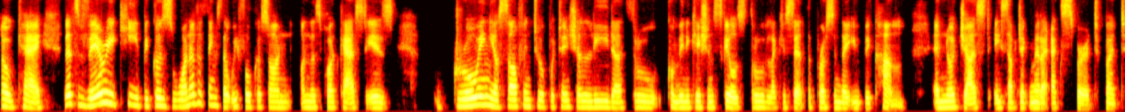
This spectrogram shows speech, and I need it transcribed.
Okay, that's very key because one of the things that we focus on on this podcast is growing yourself into a potential leader through communication skills through like you said the person that you become and not just a subject matter expert but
